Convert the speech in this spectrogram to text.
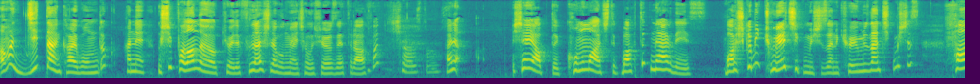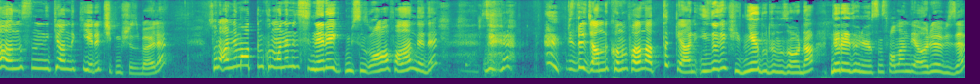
ama cidden kaybolduk. Hani ışık falan da yok köyde. Flashla bulmaya çalışıyoruz etrafı. Şahıstan. Hani şey yaptık, konumu açtık, baktık neredeyiz? Başka bir köye çıkmışız. Hani köyümüzden çıkmışız. Ta anasının nikahındaki yere çıkmışız böyle. Sonra anneme attım konum. Annem dedi siz nereye gitmişsiniz? Oha falan dedi. Biz de canlı konum falan attık ya. Hani izliyor diyor ki niye durdunuz orada? Nereye dönüyorsunuz falan diye arıyor bize.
